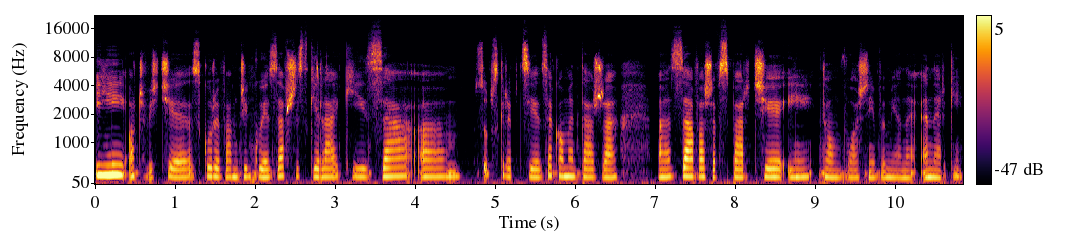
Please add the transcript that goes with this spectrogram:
I oczywiście z góry Wam dziękuję za wszystkie lajki, za em, subskrypcje, za komentarze, za Wasze wsparcie i tą właśnie wymianę energii.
